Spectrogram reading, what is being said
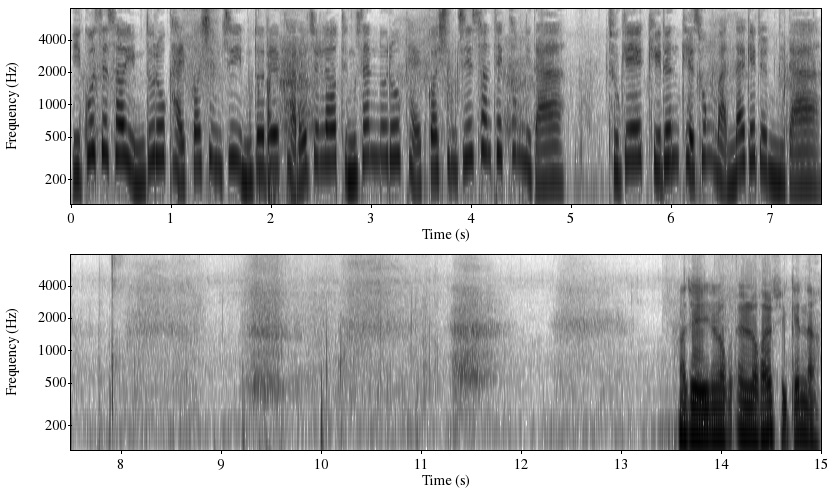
이곳에서 임도로 갈 것인지 임도를 가로질러 등산로로 갈 것인지 선택합니다. 두 개의 길은 계속 만나게 됩니다. 어제 일로, 일로 갈 수 있겠나?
